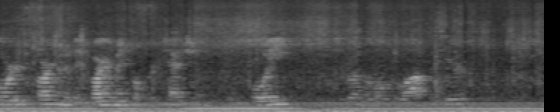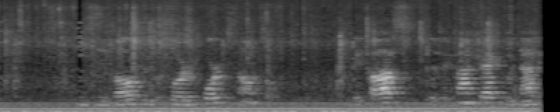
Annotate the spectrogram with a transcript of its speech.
Florida Department of Environmental Protection employee to run the local office here. He's involved with the Florida Ports Council. The cost, of the contract would not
